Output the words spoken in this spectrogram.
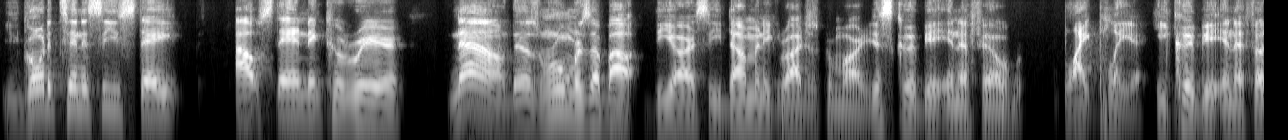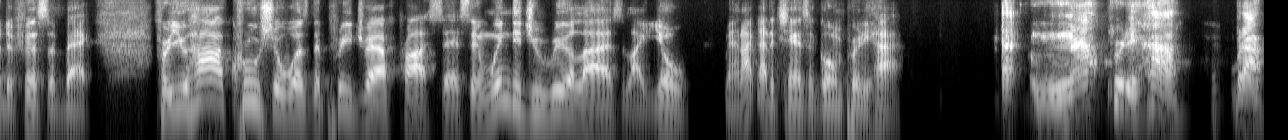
you go to Tennessee State, outstanding career. Now there's rumors about DRC Dominique Rodgers Cromartie. This could be an NFL like player. He could be an NFL defensive back. For you, how crucial was the pre-draft process, and when did you realize, like, yo, man, I got a chance of going pretty high? Not pretty high, but I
